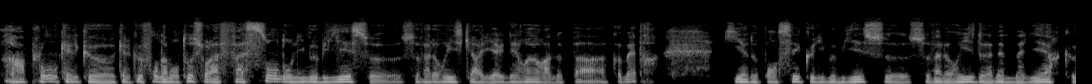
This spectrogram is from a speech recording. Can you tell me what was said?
rappelons quelques, fondamentaux sur la façon dont l'immobilier se, valorise, car il y a une erreur à ne pas commettre, qui est de penser que l'immobilier se, se, valorise de la même manière que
